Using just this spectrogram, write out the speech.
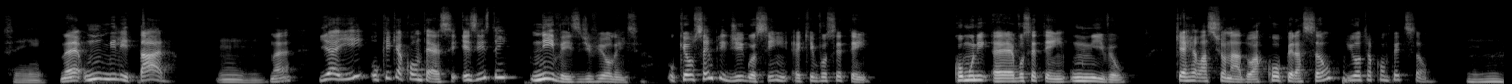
Sim. né? Um militar, Uhum. né? E aí, o que que acontece? Existem níveis de violência. O que eu sempre digo assim é que você tem comuni é, você tem um nível que é relacionado à cooperação e outra competição. Hum.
